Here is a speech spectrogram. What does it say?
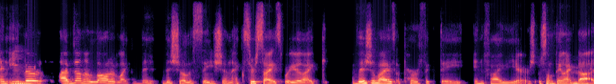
And either i've done a lot of like vi- visualization exercise where you're like visualize a perfect day in five years or something like Mm. that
